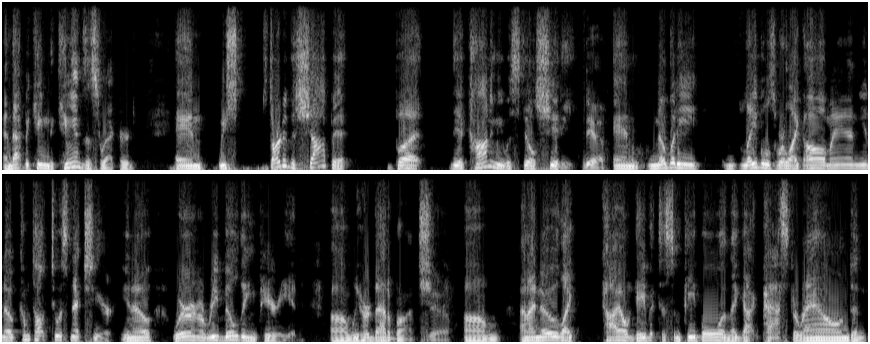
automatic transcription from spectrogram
and that became the Kansas record. And we started to shop it, but the economy was still shitty, Yeah. and nobody labels were like, "Oh man, you know, come talk to us next year." You know, we're in a rebuilding period. Um, we heard that a bunch. Yeah. Um, and I know like Kyle gave it to some people and they got passed around and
